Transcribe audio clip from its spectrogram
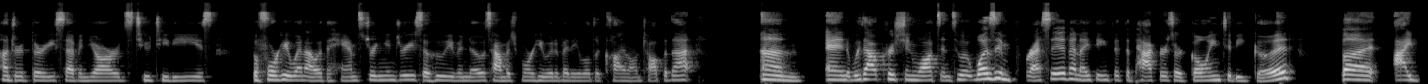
137 yards, two TDs before he went out with a hamstring injury. So who even knows how much more he would have been able to climb on top of that. Um, and without Christian Watson. So it was impressive. And I think that the Packers are going to be good. But I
